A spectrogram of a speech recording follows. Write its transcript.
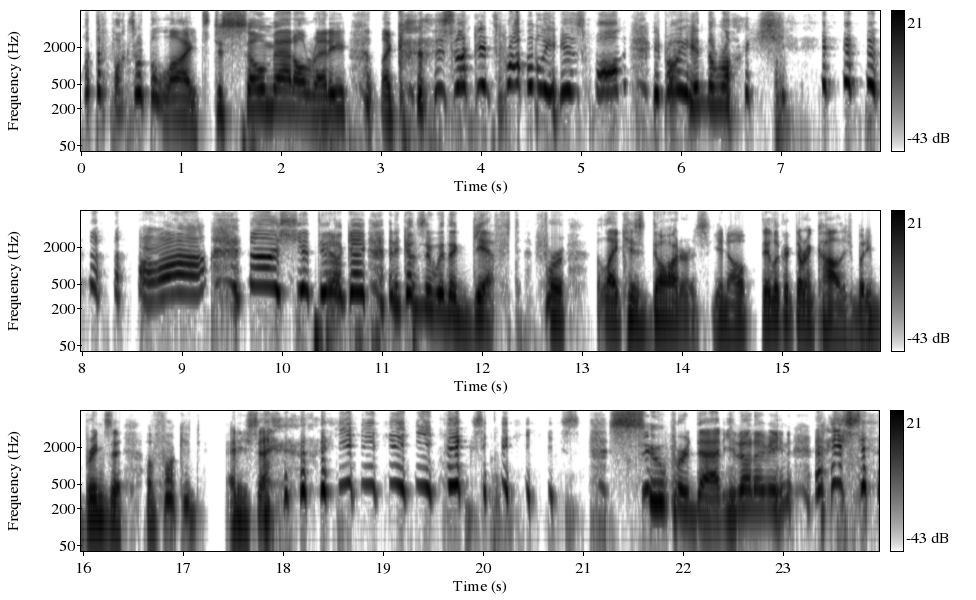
what the fuck's with the lights? Just so mad already. Like it's like it's probably his fault. He probably hit the wrong shit oh, oh shit, dude. Okay, and he comes in with a gift for like his daughters. You know, they look like they're in college, but he brings a, a fucking and he says, he thinks he's super dad. You know what I mean? And he said.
